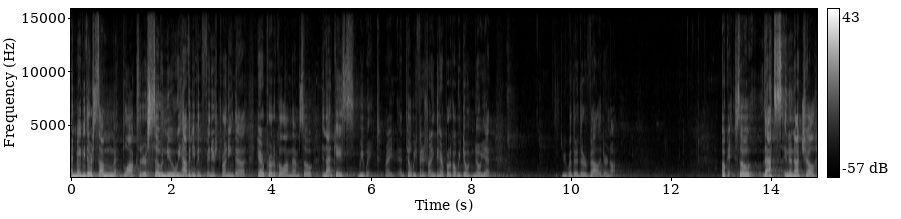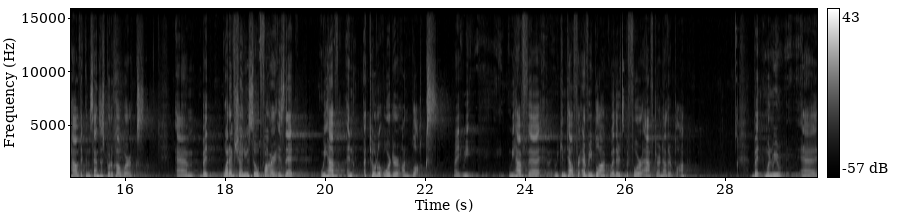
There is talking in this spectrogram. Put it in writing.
And maybe there's some blocks that are so new we haven't even finished running the Hare protocol on them. So in that case, we wait, right? Until we finish running the Hare protocol, we don't know yet whether they're valid or not. Okay, so that's in a nutshell how the consensus protocol works. Um, but what I've shown you so far is that we have an, a total order on blocks, right? We, we, have, uh, we can tell for every block whether it's before or after another block. But when we uh,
